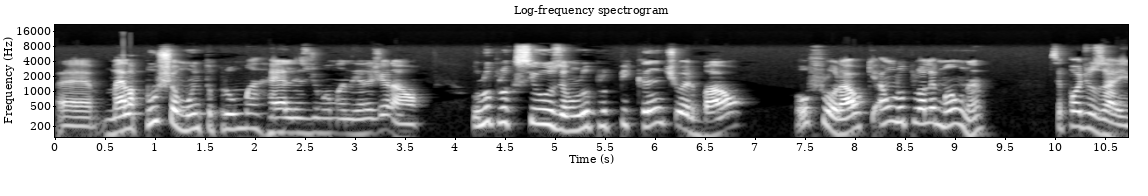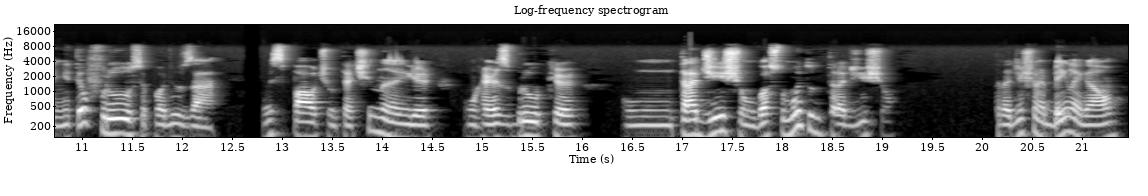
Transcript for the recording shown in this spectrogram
É, mas ela puxa muito para uma Helles de uma maneira geral. O lúpulo que se usa é um lúpulo picante ou herbal ou floral, que é um lúpulo alemão, né? Você pode usar aí Mittelfru, você pode usar um Spalt, um Tettnanger, um Hersbrucker, um Tradition. Gosto muito do Tradition. Tradition é bem legal.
